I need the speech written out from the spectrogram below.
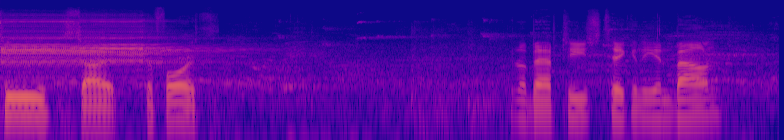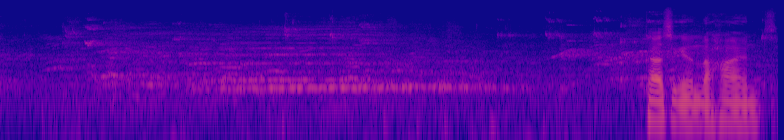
to start the fourth. Bruno Baptiste taking the inbound. Passing it into Hines.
